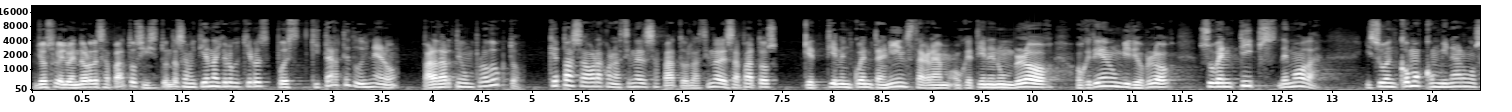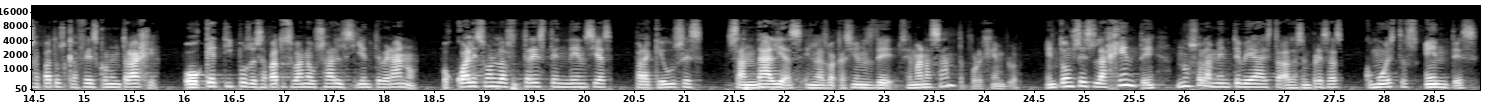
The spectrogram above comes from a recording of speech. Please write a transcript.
yo soy el vendedor de zapatos y si tú entras a mi tienda, yo lo que quiero es pues quitarte tu dinero para darte un producto. ¿Qué pasa ahora con las tiendas de zapatos? Las tiendas de zapatos que tienen cuenta en Instagram o que tienen un blog o que tienen un videoblog suben tips de moda y suben cómo combinar unos zapatos cafés con un traje o qué tipos de zapatos se van a usar el siguiente verano o cuáles son las tres tendencias para que uses sandalias en las vacaciones de Semana Santa, por ejemplo. Entonces la gente no solamente ve a, a las empresas como estos entes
